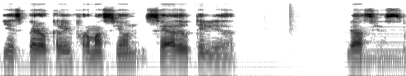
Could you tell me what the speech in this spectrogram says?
y espero que la información sea de utilidad. Gracias.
